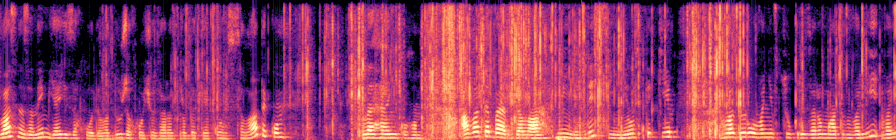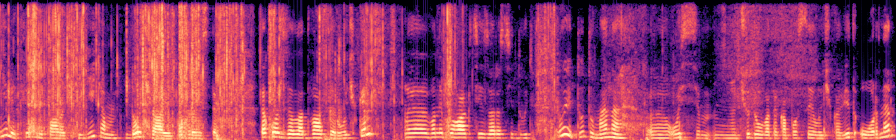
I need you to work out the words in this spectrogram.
Власне, за ним я і заходила. Дуже хочу зараз зробити якогось салатику легенького. А в АТБ взяла міні-грісіні, ось такі глазуровані в цукрі з ароматом ванілі, хлібні палички дітям до чаю погризти. Також взяла два сирочки, е, вони по акції зараз йдуть. Ну і тут у мене е, ось чудова така посилочка від Орнер.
